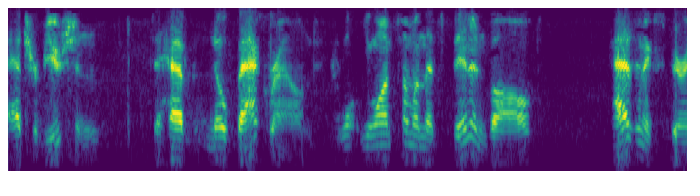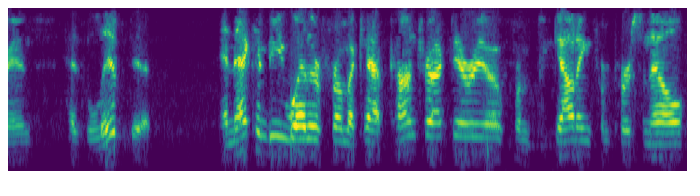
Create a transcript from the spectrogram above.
attribution to have no background. You want someone that's been involved, has an experience, has lived it. And that can be whether from a cap contract area, from scouting, from personnel,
